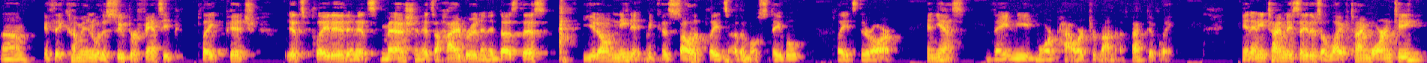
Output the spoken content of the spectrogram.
Um, if they come in with a super fancy plate pitch, it's plated and it's mesh and it's a hybrid and it does this, you don't need it because solid plates are the most stable plates there are. And yes, they need more power to run effectively. And anytime they say there's a lifetime warranty,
